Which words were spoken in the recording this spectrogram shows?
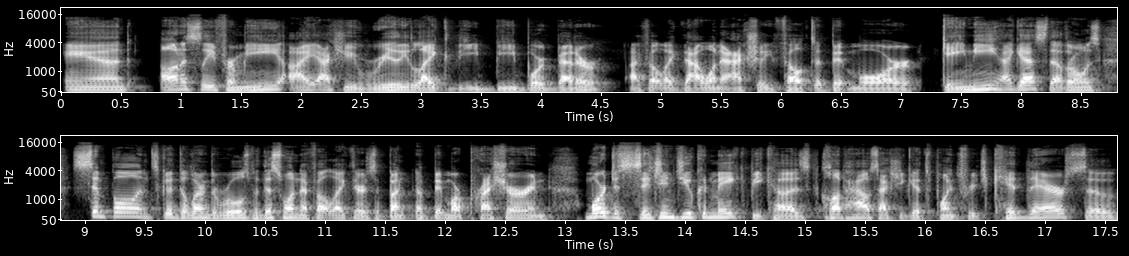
And honestly, for me, I actually really like the B board better. I felt like that one actually felt a bit more gamey, I guess. The other one was simple and it's good to learn the rules, but this one I felt like there's a, a bit more pressure and more decisions you could make because Clubhouse actually gets points for each kid there. So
